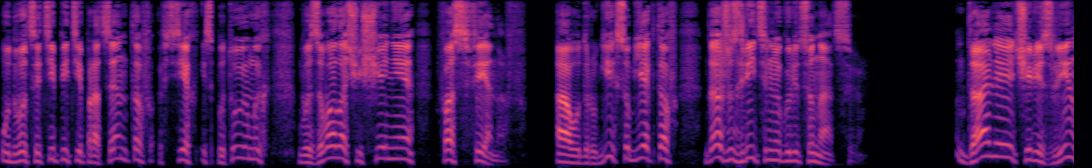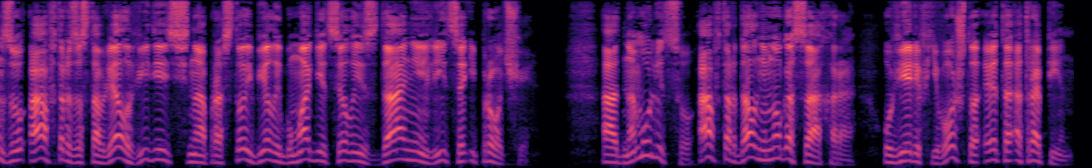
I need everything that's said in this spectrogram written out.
у 25% всех испытуемых вызывало ощущение фосфенов, а у других субъектов даже зрительную галлюцинацию. Далее через линзу автор заставлял видеть на простой белой бумаге целые здания, лица и прочее. А одному лицу автор дал немного сахара, уверив его, что это атропин,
